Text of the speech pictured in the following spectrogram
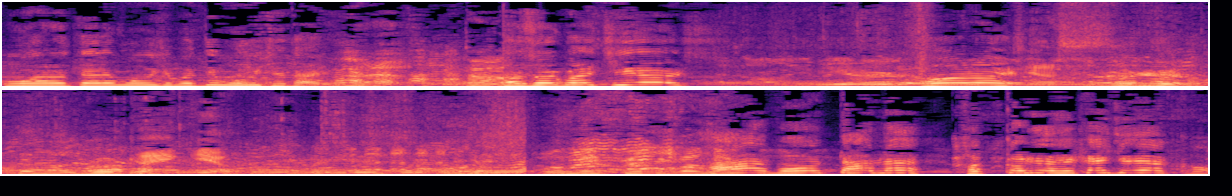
કુંવારો તારી મૂવી છે બધી મૂવી છે તારી. અશોકભાઈ cheers All right. Yes. Very good. Okay. Thank you. Only few people. હા બહુ તાપ ને ખક્કરીઓ દેખાય છે આખો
